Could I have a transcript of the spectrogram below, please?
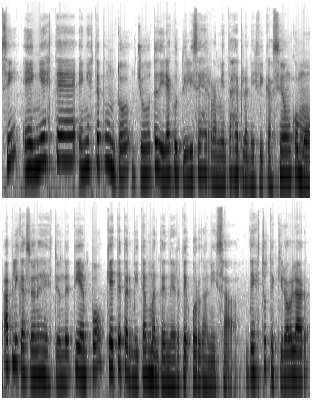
¿sí? En este, en este punto yo te diría que utilices herramientas de planificación como aplicaciones de gestión de tiempo que te permitan mantenerte organizada. De esto te quiero hablar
